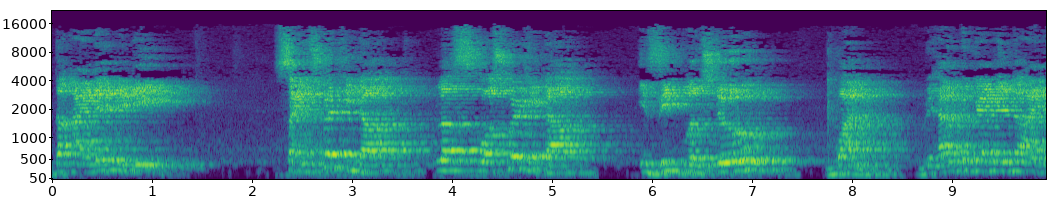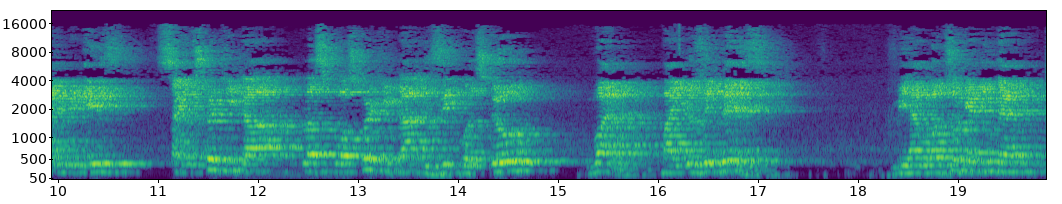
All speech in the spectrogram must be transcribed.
the identity sin square theta plus cos square theta is equals to 1. We have to get in the identities sin square theta plus cos square theta is equals to 1. By using this, we have also getting that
